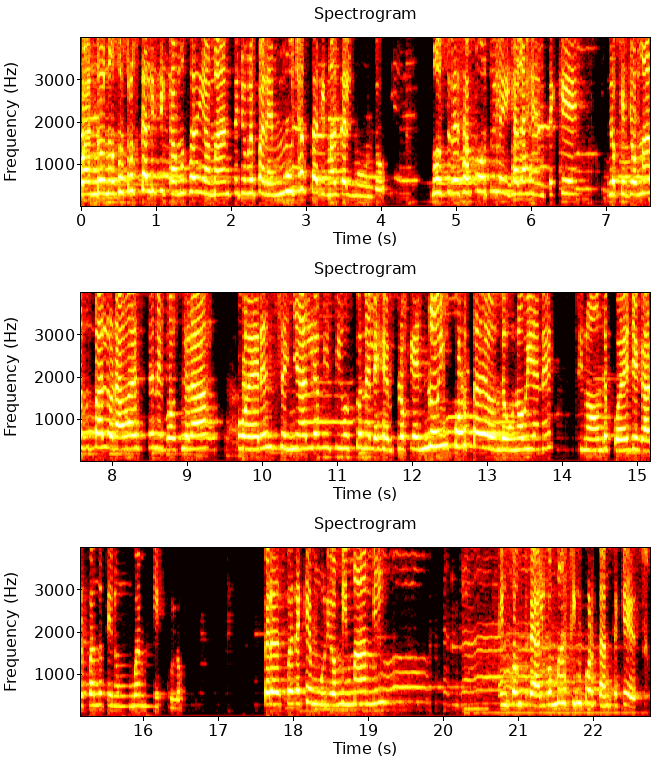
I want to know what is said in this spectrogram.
Cuando nosotros calificamos a diamante, yo me paré en muchas tarimas del mundo mostré esa foto y le dije a la gente que lo que yo más valoraba de este negocio era poder enseñarle a mis hijos con el ejemplo que no importa de dónde uno viene, sino a dónde puede llegar cuando tiene un buen vehículo. Pero después de que murió mi mami, encontré algo más importante que eso.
